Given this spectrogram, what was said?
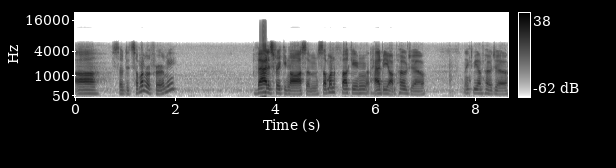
Uh, so did someone refer me? That is freaking awesome. Someone fucking had me on Pojo. Linked me on Pojo.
